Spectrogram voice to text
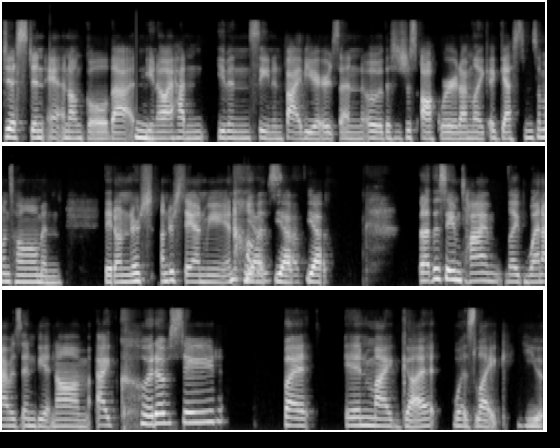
distant aunt and uncle that mm. you know i hadn't even seen in five years and oh this is just awkward i'm like a guest in someone's home and they don't under- understand me and all yeah, this yeah stuff. yeah but at the same time, like when I was in Vietnam, I could have stayed, but in my gut was like you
